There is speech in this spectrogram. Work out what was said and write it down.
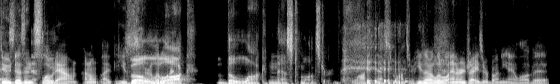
dude doesn't nasty. slow down. I don't. I, he's The our little lock, the lock Nest monster. Lock nest monster. He's our little Energizer bunny. I love it.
